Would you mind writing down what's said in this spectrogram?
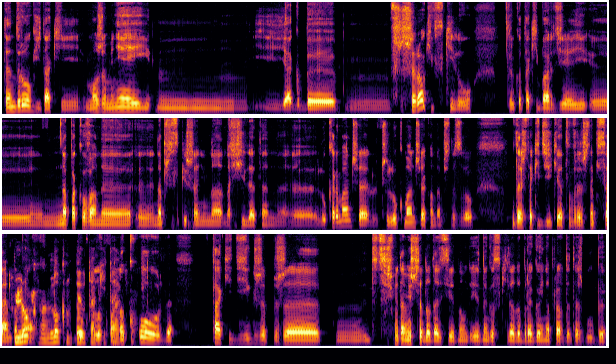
Ten drugi taki, może mniej mm, jakby mm, szeroki w skillu, tylko taki bardziej y, napakowany y, na przyspieszeniu, na, na sile ten y, Lukerman, czy, czy Lukman, czy jak on tam się nazywał, też taki dzik, ja to wręcz napisałem. Lukman, Lukman był taki, Lukman, tak. No kurde, taki dzik, że, że mm, coś mi tam jeszcze dodać z jedną, jednego skilla dobrego i naprawdę też byłby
